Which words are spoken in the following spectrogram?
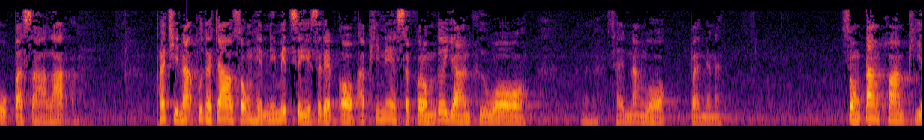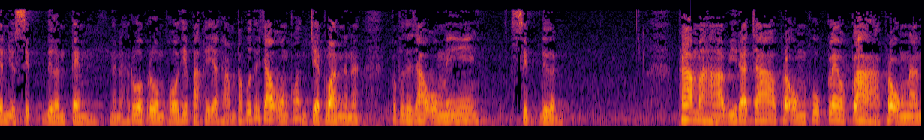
อุปสาละ พระชินะพุทธเจ้าทรงเห็นนิมิตสี่เสด็จออกอภิเนศกรมด้วยยานคือวอใช้นั่งวอกไปเนี่ยนะทรงตั้งความเพียรอยู่สิบเดือนเต็มนะนะรวบรวมโพธิปัจจยธรรม พระพุทธเจ้าองค์ก่อนเจ็ดวันนะนะพระพุทธเจ้าองค์นี้สิบเดือน พระมหาวีระเจ้า พระองค์ผู้แกล้วกล้า พระองค์นั้น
